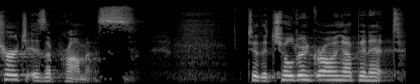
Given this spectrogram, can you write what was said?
church is a promise to the children growing up in it,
